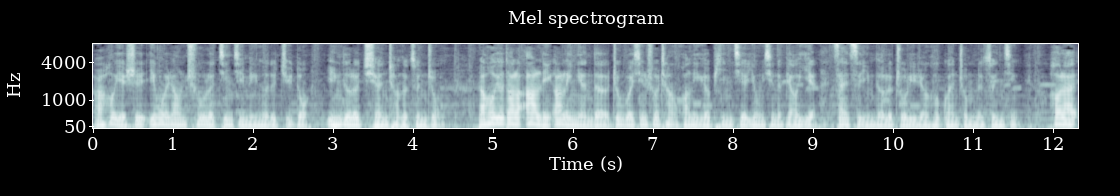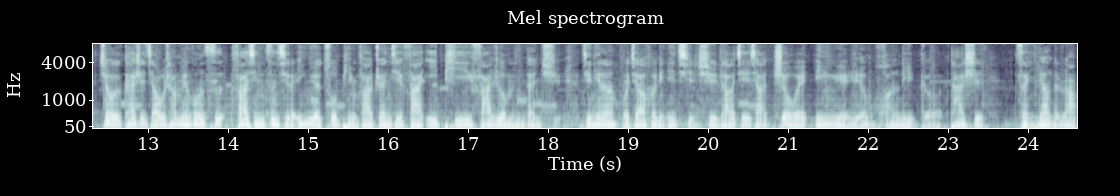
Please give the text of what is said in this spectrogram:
而后也是因为让出了晋级名额的举动，赢得了全场的尊重。然后又到了二零二零年的中国新说唱，黄礼格凭借用心的表演，再次赢得了主理人和观众们的尊敬。后来就开始加入唱片公司，发行自己的音乐作品，发专辑，发 EP，发热门单曲。今天呢，我就要和你一起去了解一下这位音乐人黄礼格，他是怎样的 rapper。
